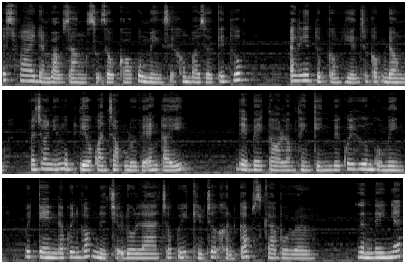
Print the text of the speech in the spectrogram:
Tesfaye đảm bảo rằng sự giàu có của mình sẽ không bao giờ kết thúc. Anh liên tục cống hiến cho cộng đồng và cho những mục tiêu quan trọng đối với anh ấy. Để bày tỏ lòng thành kính với quê hương của mình, Weekend đã quyên góp nửa triệu đô la cho quỹ cứu trợ khẩn cấp Scarborough. Gần đây nhất,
